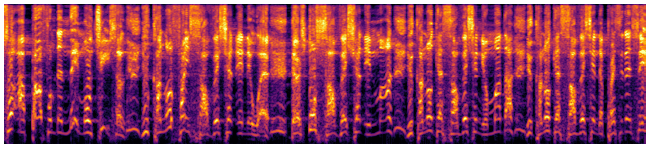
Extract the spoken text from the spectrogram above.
So, apart from the name of Jesus, you cannot find salvation anywhere. There's no salvation in man. You cannot get salvation in your mother. You cannot get salvation in the presidency.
